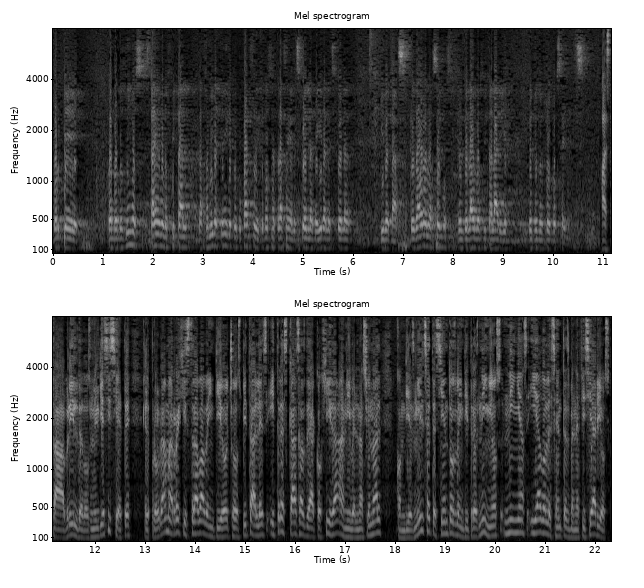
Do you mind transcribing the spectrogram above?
porque cuando los niños están en el hospital, la familia tiene que preocuparse de que no se atrasen a la escuela, de ir a la escuela y demás. Pero ahora lo hacemos desde el aula hospitalaria, desde nuestros docentes. Hasta abril de 2017, el programa registraba 28 hospitales y tres casas de acogida a nivel nacional, con 10.723 niños, niñas y adolescentes beneficiarios.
